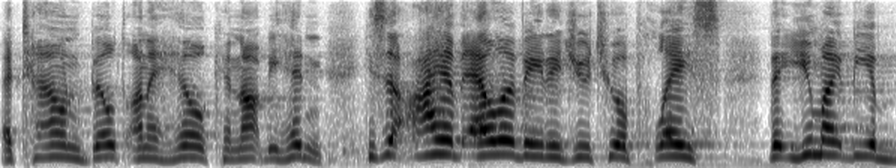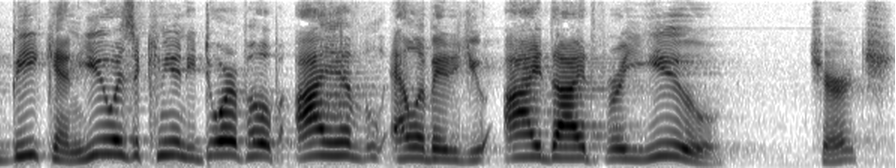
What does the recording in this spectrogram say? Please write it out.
A town built on a hill cannot be hidden. He said, I have elevated you to a place that you might be a beacon. You as a community, Door of Hope, I have elevated you. I died for you, church.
